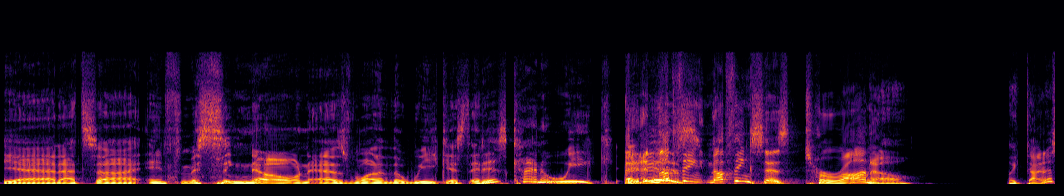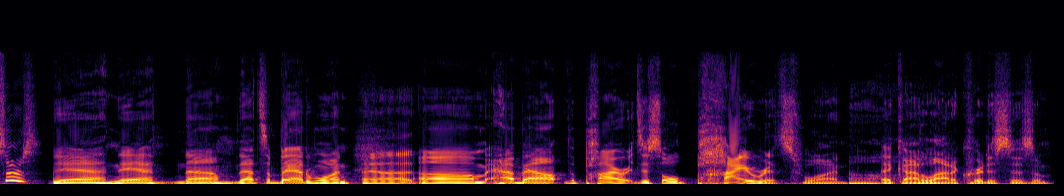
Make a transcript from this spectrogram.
Yeah, that's uh, infamously known as one of the weakest. It is kind of weak. It and is. nothing nothing says Toronto like dinosaurs. Yeah, yeah, no, that's a bad one. Uh, Um, how about the Pirates? This old Pirates one Oh. that got a lot of criticism.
